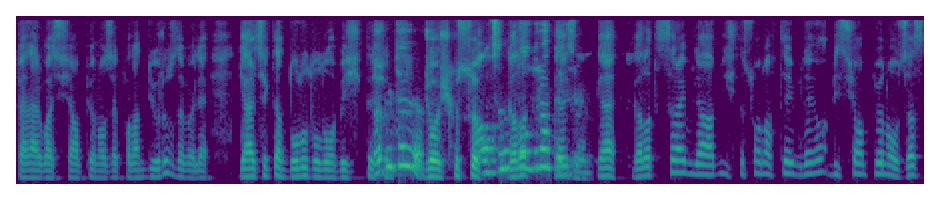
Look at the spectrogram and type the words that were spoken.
Fenerbahçe şampiyon olacak falan diyoruz da böyle gerçekten dolu dolu o Beşiktaş'ın coşkusu. Gal- ya, Galatasaray bile abi işte son haftaya bile biz şampiyon olacağız.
